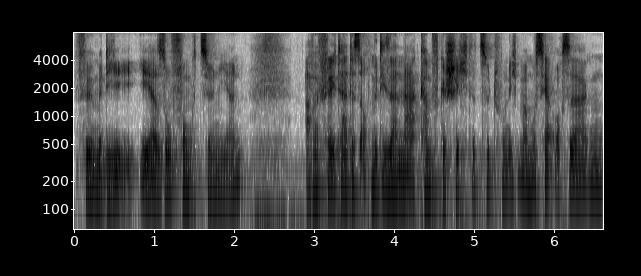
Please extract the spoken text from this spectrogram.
Filme, die eher so funktionieren. Aber vielleicht hat es auch mit dieser Nahkampfgeschichte zu tun. Ich, man muss ja auch sagen,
